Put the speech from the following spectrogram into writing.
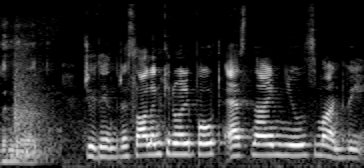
ધન્યવાદ. જીતેન્દ્ર સોલંકીનો report S nine news Mandvi.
